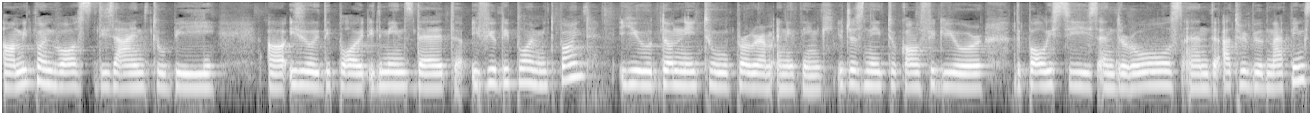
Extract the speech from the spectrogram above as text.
uh, Midpoint was designed to be uh, easily deployed. It means that if you deploy Midpoint, you don't need to program anything. You just need to configure the policies and the rules and the attribute mappings,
